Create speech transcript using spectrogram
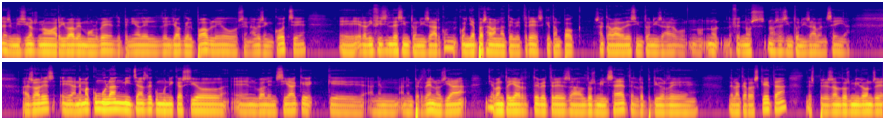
les emissions no arribaven molt bé, depenia del, del lloc del poble o si anaves en cotxe, eh, era difícil de sintonitzar quan, quan ja passaven la TV3, que tampoc s'acabava de sintonitzar, no, no, de fet no, no se sintonitzava en Sella. Aleshores, eh, anem acumulant mitjans de comunicació en valencià que, que anem, anem perdent-los. Ja, ja van tallar TV3 al 2007, el repetidor de, de la Carrasqueta, després al 2011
